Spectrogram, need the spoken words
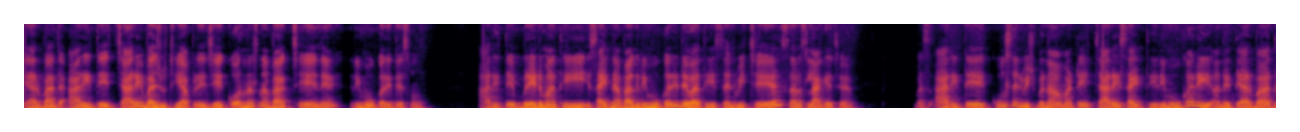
ત્યારબાદ આ રીતે ચારેય બાજુથી આપણે જે કોર્નર્સના ભાગ છે એને રિમૂવ કરી દેશું. આ રીતે બ્રેડમાંથી સાઈડના ભાગ રિમૂવ કરી દેવાથી સેન્ડવિચ છે એ સરસ લાગે છે. બસ આ રીતે કુલ સેન્ડવિચ બનાવવા માટે ચારેય સાઈડથી રિમૂવ કરી અને ત્યારબાદ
